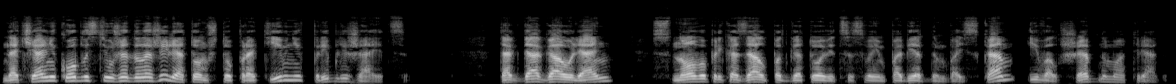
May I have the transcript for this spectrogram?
Начальник области уже доложили о том, что противник приближается. Тогда Гаулянь снова приказал подготовиться своим победным войскам и волшебному отряду.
